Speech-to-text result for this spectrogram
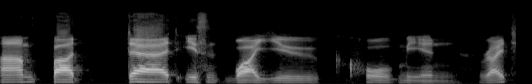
Um, but that isn't why you called me in, right?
